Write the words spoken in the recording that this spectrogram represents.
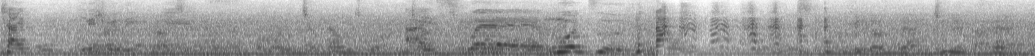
childhood literally. That's, from Onitsha down to i swear motu Below that,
